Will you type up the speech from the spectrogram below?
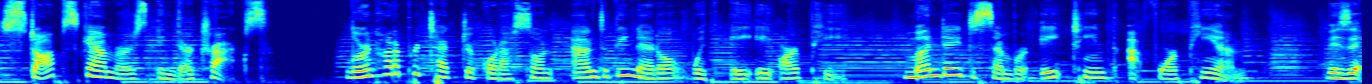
Stop scammers in their tracks. Learn how to protect your corazon and dinero with AARP. Monday, December 18th at 4 p.m. Visit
